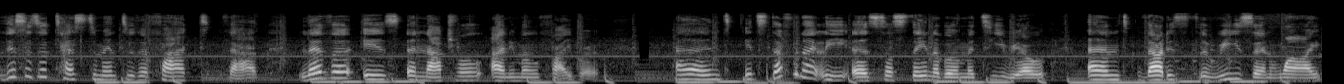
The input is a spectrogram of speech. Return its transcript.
this is a testament to the fact that leather is a natural animal fiber. And it's definitely a sustainable material. And that is the reason why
